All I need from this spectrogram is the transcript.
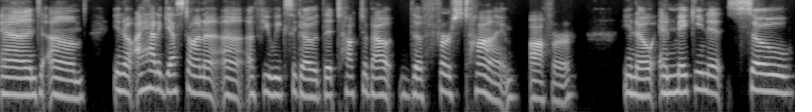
And, um, you know, I had a guest on a, a, a few weeks ago that talked about the first time offer, you know, and making it so,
